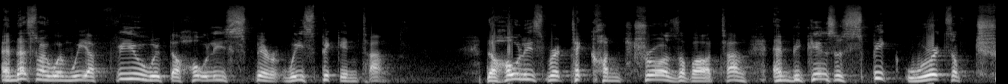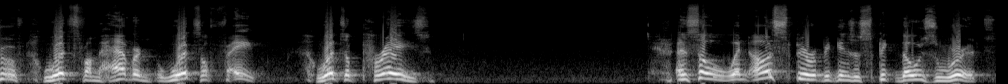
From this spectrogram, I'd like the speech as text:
And that's why when we are filled with the Holy Spirit, we speak in tongues. The Holy Spirit takes control of our tongue and begins to speak words of truth, words from heaven, words of faith, words of praise. And so when our spirit begins to speak those words,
